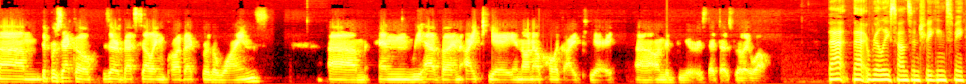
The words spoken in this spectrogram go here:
um, the prosecco is our best selling product for the wines, um, and we have an IPA, a non alcoholic IPA, uh, on the beers that does really well. That that really sounds intriguing to me.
